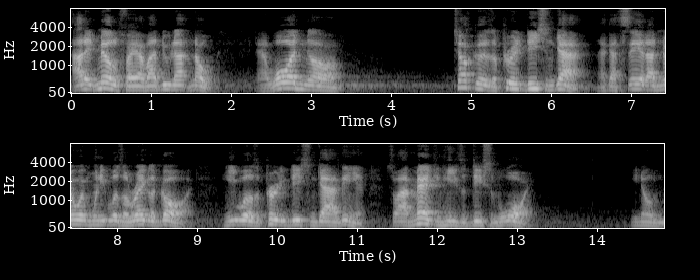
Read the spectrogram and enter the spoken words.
out at Fab, I do not know. Now, Warden uh, Tucker is a pretty decent guy. Like I said, I know him when he was a regular guard. He was a pretty decent guy then. So I imagine he's a decent warden. You know,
